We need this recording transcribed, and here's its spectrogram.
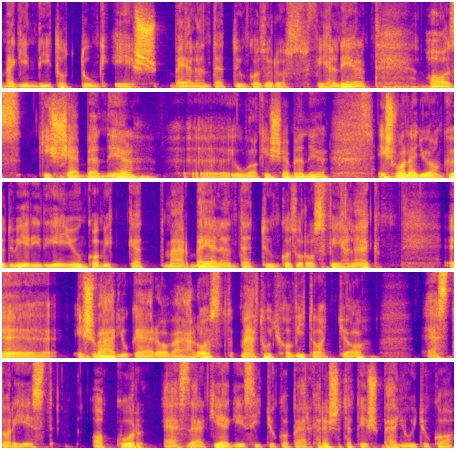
megindítottunk és bejelentettünk az orosz félnél, az kisebb ennél, jóval kisebb ennél, és van egy olyan ködvéridgényünk, amiket már bejelentettünk az orosz félnek, és várjuk erre a választ, mert hogyha vitatja ezt a részt, akkor ezzel kiegészítjük a perkeresetet, és benyújtjuk a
